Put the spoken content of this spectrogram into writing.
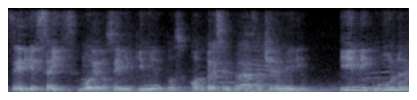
serie 6, modelo 6500, con tres entradas HDMI y ninguna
